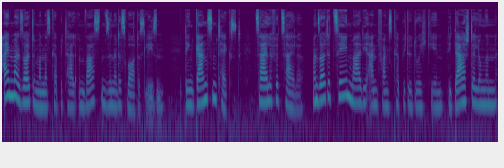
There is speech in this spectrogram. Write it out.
Einmal sollte man das Kapital im wahrsten Sinne des Wortes lesen. Den ganzen Text, Zeile für Zeile. Man sollte zehnmal die Anfangskapitel durchgehen, die Darstellungen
